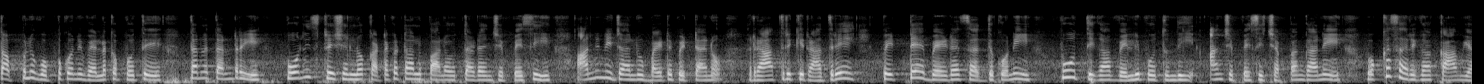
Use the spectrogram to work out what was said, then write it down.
తప్పులు ఒప్పుకొని వెళ్ళకపోతే తన తండ్రి పోలీస్ స్టేషన్లో కటకటాలు పాలవుతాడని చెప్పేసి అన్ని నిజాలు బయట పెట్టాను రాత్రికి రాత్రే పెట్టే బేడ సర్దుకొని పూర్తిగా వెళ్ళిపోతుంది అని చెప్పేసి చెప్పంగానే ఒక్కసారిగా కావ్య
